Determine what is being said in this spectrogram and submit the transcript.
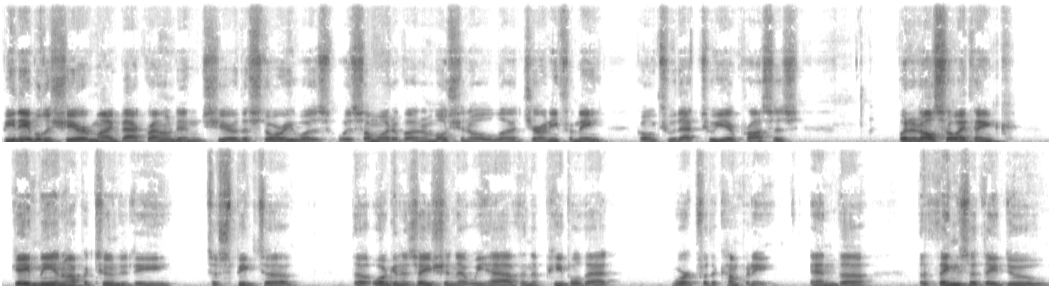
being able to share my background and share the story was was somewhat of an emotional uh, journey for me going through that two year process. But it also, I think, gave me an opportunity to speak to the organization that we have and the people that work for the company and the the things that they do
